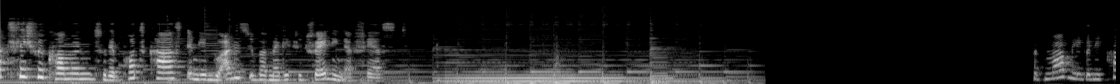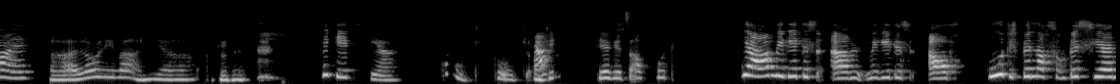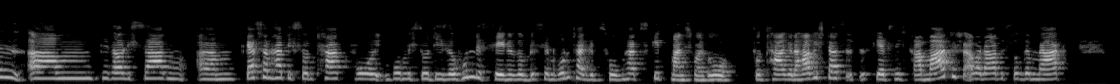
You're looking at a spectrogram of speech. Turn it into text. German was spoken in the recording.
Herzlich willkommen zu dem Podcast, in dem du alles über Medical Training erfährst. Guten Morgen, liebe Nicole. Hallo, liebe Anja. Wie geht's dir? Gut, gut. Und Ja? dir, dir geht's auch gut? Ja, mir geht es, ähm, mir geht es auch gut. Ich bin noch so ein bisschen, ähm, wie soll ich sagen, ähm, gestern hatte ich so einen Tag, wo, wo mich so diese Hundeszene so ein bisschen runtergezogen hat. Es gibt manchmal so, so Tage, da habe ich das. Es ist jetzt nicht dramatisch, aber da habe ich so gemerkt,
